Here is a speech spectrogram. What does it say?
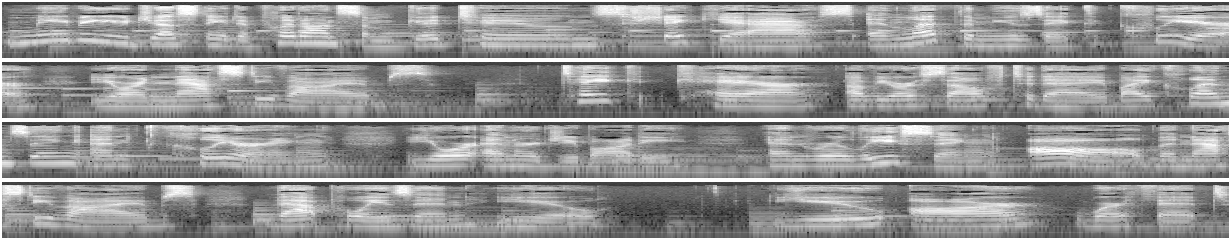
maybe you just need to put on some good tunes, shake your ass, and let the music clear your nasty vibes. Take care of yourself today by cleansing and clearing your energy body and releasing all the nasty vibes that poison you. You are worth it.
